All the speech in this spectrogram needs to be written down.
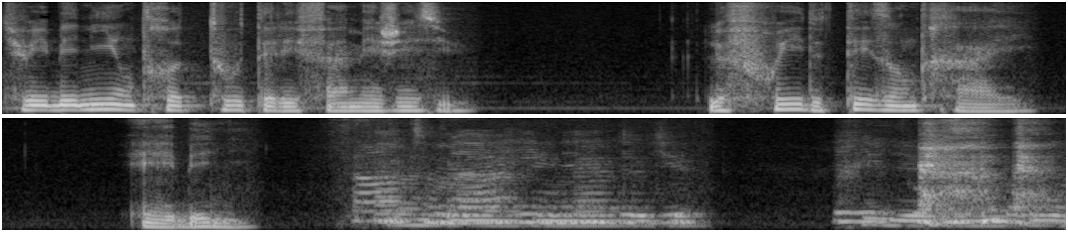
Tu es bénie entre toutes les femmes et Jésus, le fruit de tes entrailles, est béni. Sainte Marie, Mère de Dieu, priez pour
